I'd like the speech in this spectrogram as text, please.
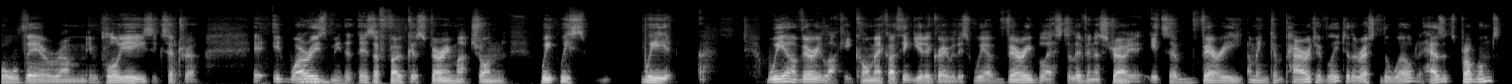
all their um, employees etc. It, it worries mm-hmm. me that there's a focus very much on we we we we are very lucky, Cormac. I think you'd agree with this. We are very blessed to live in Australia. It's a very, I mean, comparatively to the rest of the world, it has its problems,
